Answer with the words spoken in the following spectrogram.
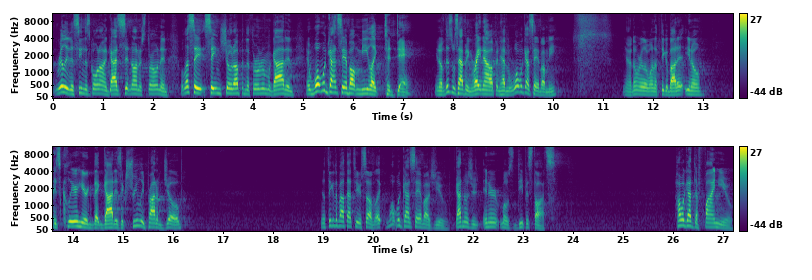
really the scene that's going on. God's sitting on his throne, and well, let's say Satan showed up in the throne room of God, and, and what would God say about me, like, today? You know, if this was happening right now up in heaven, what would God say about me? You know, I don't really want to think about it. You know, it's clear here that God is extremely proud of Job. You know, think about that to yourself. Like, what would God say about you? God knows your innermost, deepest thoughts. How would God define you?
